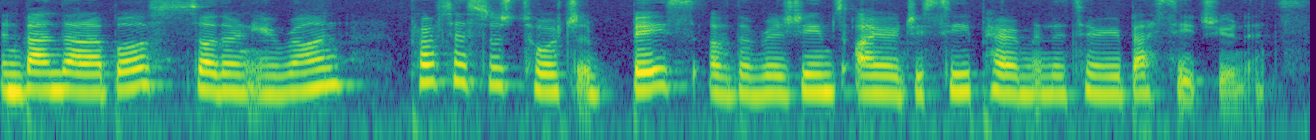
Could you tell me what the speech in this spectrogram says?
In Bandar Abbas, southern Iran, protesters torched a base of the regime's IRGC paramilitary Basij units.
